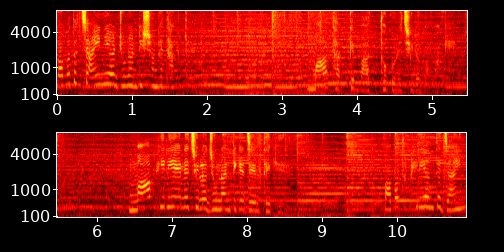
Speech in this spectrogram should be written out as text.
বাবা তো চাইনি আর জুনান্টির সঙ্গে থাকতে। মা থাকতে বাধ্য করেছিল বাবাকে। মা ফিরিয়ে এনেছিল জুনান্টিকে জেল থেকে। বাবা তো ফিরিয়ে আনতে যায়নি।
